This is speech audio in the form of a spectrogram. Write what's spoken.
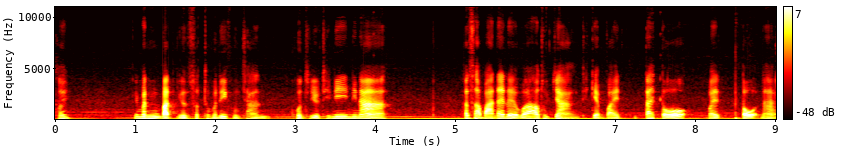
เฮ้ย นี่มันบัตรเงินสดทูมานี่ของฉัน ควรจะอยู่ที่นี่นี่นาฉันสาบานได้เลยว่าเอาทุกอย่างที่เก็บไว้ใต้โต๊ะ ไว้โต๊ะนะฮะ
